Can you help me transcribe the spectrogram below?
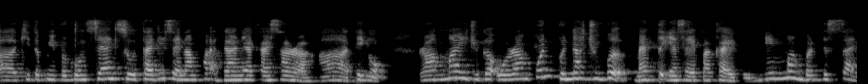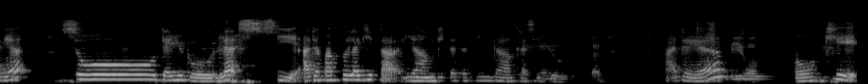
uh, kita punya perkongsian. So tadi saya nampak Dania Kaisara. Ah, tengok. Ramai juga orang pun pernah cuba method yang saya pakai tu. Memang berkesan ya. So there you go. Let's see. Ada apa-apa lagi tak yang kita tertinggal kat situ? Tak ada. Tak ada ya? Okay.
